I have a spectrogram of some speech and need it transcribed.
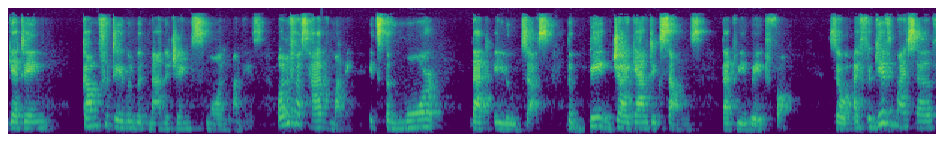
getting comfortable with managing small monies. All of us have money. It's the more that eludes us, the big, gigantic sums that we wait for. So I forgive myself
